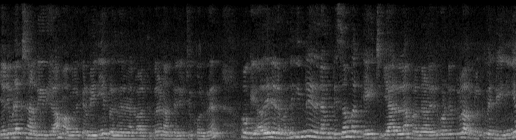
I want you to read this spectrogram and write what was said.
ஜொலிவிளக்ஷான் ரீதியாக அவங்களுக்கு என்னுடைய இனிய பிறந்த நல் வாழ்த்துக்களை நான் தெரிவித்துக் கொள்கிறேன். ஓகே அதே நேரம் வந்து இன்றைய தினம் டிசம்பர் எயிட் யாரெல்லாம் பிறந்தநாள் எதிர்கொண்டிருக்கிறோம் அவர்களுக்கு என்னுடைய இனிய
